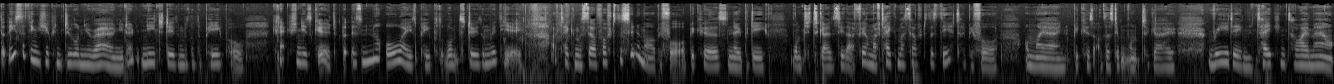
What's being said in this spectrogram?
but these are things you can do on your own. You don't need to do them with other people. Connection is good, but there's not always people that want to do them with you. I've taken myself off to the cinema before because nobody wanted to go and see that film. I've taken myself to the theatre before on my own because others didn't want to go. Reading, taking time out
